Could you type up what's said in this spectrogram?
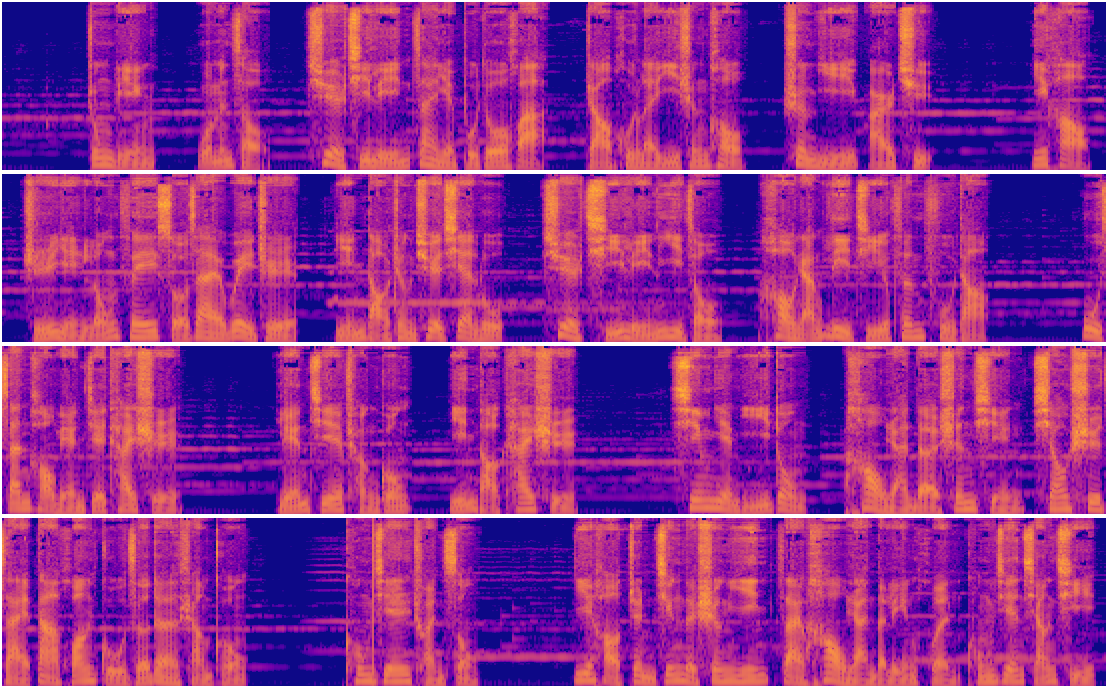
钟灵，我们走。血麒麟再也不多话，招呼了一声后，瞬移而去。一号指引龙飞所在位置，引导正确线路。血麒麟一走，浩然立即吩咐道：“雾三号连接开始。”连接成功，引导开始。心念一动。浩然的身形消失在大荒古泽的上空，空间传送。一号震惊的声音在浩然的灵魂空间响起：“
